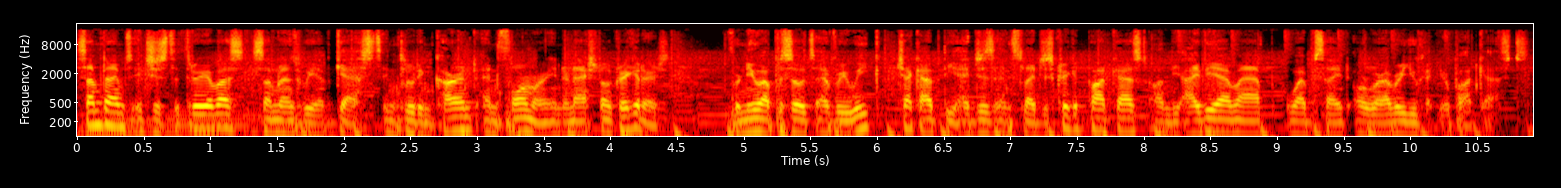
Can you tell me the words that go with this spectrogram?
Sometimes it's just the three of us, sometimes we have guests, including current and former international cricketers. For new episodes every week, check out the Edges and Sledges Cricket Podcast on the IVM app, website, or wherever you get your podcasts.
